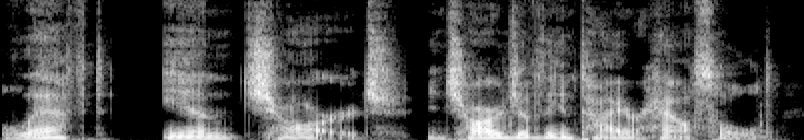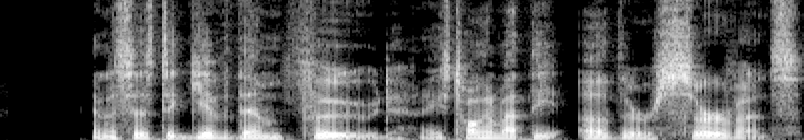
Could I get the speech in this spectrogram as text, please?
left in charge, in charge of the entire household. And it says to give them food. He's talking about the other servants.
